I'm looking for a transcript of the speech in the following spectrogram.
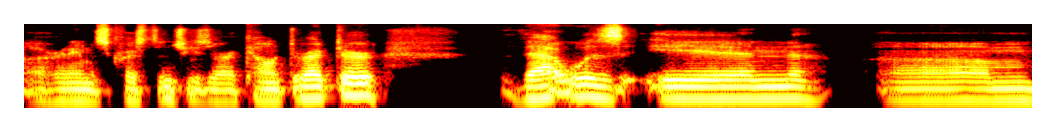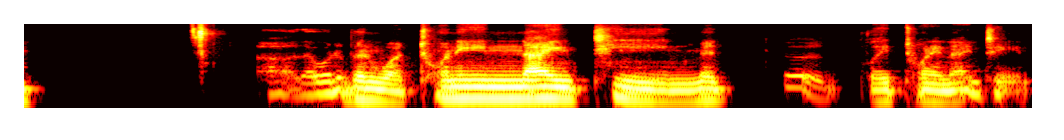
Uh, her name is Kristen. She's our account director. That was in um, uh, that would have been what 2019, mid late 2019.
